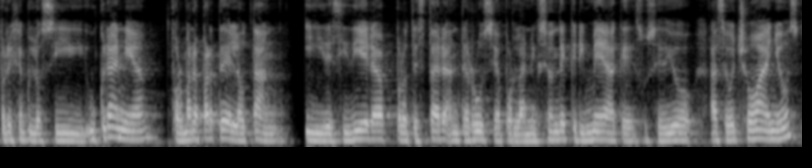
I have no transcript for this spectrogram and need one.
por ejemplo, si Ucrania formara parte de la OTAN, y decidiera protestar ante Rusia por la anexión de Crimea que sucedió hace ocho años,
